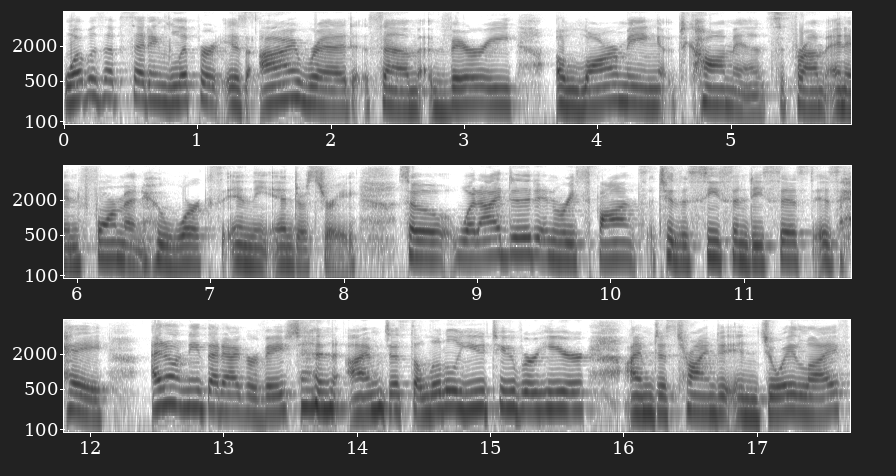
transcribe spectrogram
What was upsetting Lippert is I read some very alarming comments from an informant who works in the industry. So what I did in response to the cease and desist is, hey, I don't need that aggravation. I'm just a little YouTuber here. I'm just trying to enjoy life.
